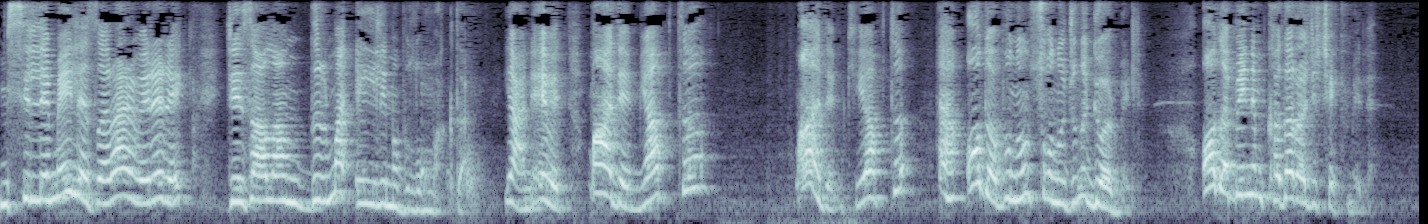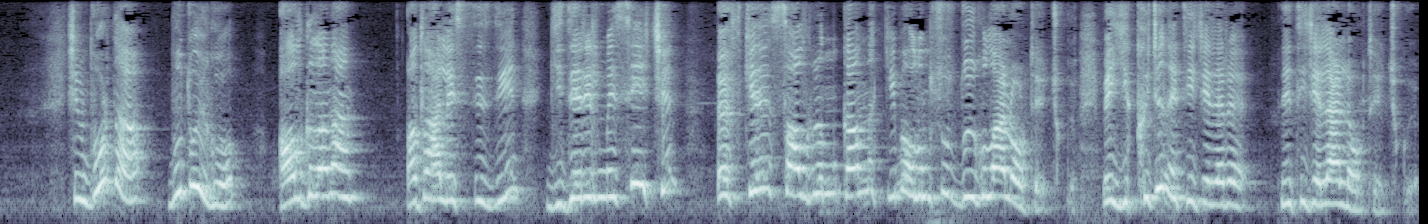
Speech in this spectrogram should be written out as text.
misillemeyle zarar vererek cezalandırma eğilimi bulunmakta. Yani evet madem yaptı, madem ki yaptı, he, o da bunun sonucunu görmeli. O da benim kadar acı çekmeli. Şimdi burada bu duygu algılanan adaletsizliğin giderilmesi için öfke, salgınlık gibi olumsuz duygularla ortaya çıkıyor ve yıkıcı neticelere neticelerle ortaya çıkıyor.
